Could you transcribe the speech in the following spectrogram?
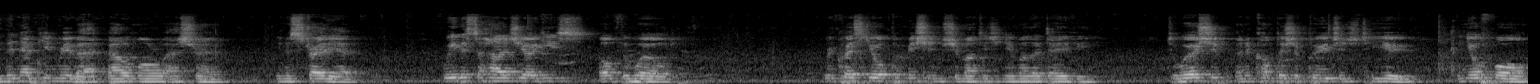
near the Nepean River at Balmoral Ashram in Australia, we the Sahaj yogis of the world request your permission, Shrimati Nirmala Devi, to worship and accomplish a puja to you in your form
